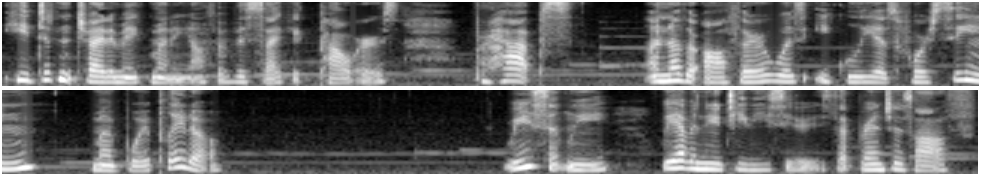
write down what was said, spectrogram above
He didn't try to make money off of his psychic powers. Perhaps another author was equally as foreseeing my boy Plato. Recently, we have a new TV series that branches off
